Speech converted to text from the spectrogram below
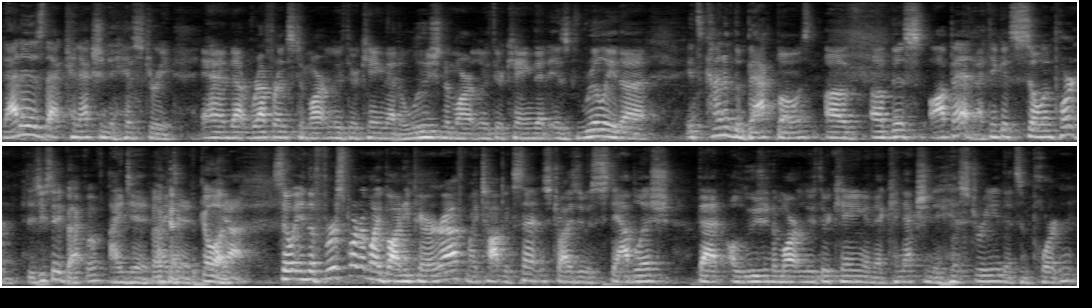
That is that connection to history and that reference to Martin Luther King, that allusion to Martin Luther King that is really the it's kind of the backbone of, of this op-ed. I think it's so important. Did you say backbone? I did. I Okay, did. go on. Yeah. So in the first part of my body paragraph, my topic sentence tries to establish that allusion to Martin Luther King and that connection to history that's important,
